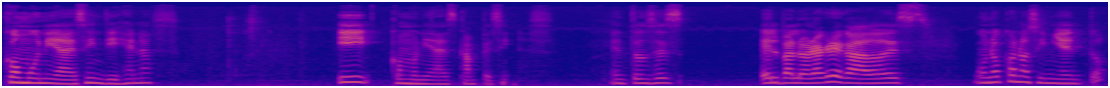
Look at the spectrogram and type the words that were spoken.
comunidades indígenas y comunidades campesinas. Entonces, el valor agregado es uno, conocimiento.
